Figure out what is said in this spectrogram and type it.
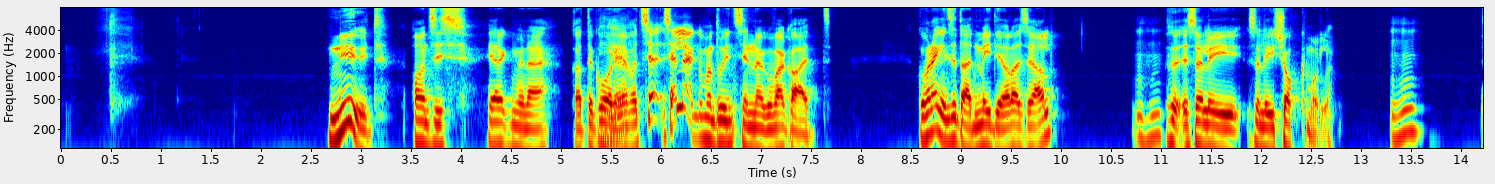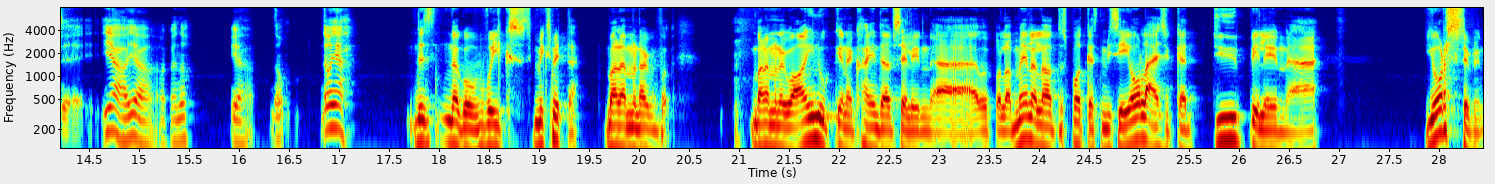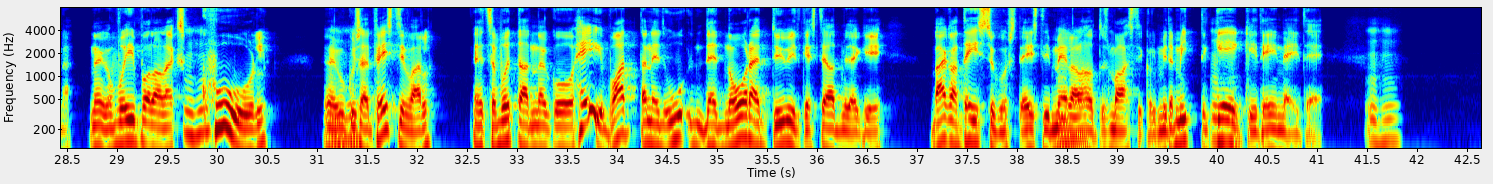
nüüd on siis järgmine kategooria, vot see, sellega ma tundsin nagu väga, et. kui ma nägin seda, et meid ei ole seal, Mhm, see oli, see oli šokk mulle. ja, ja, aga noh, ja no, nojah, nagu võiks, miks mitte, me oleme nagu, me oleme nagu ainukene kind of selline äh, võib-olla meelelahutus podcast, mis ei ole sihuke tüüpiline jorssimine. nagu võib-olla oleks mm Mhm. -hmm. cool, nagu Mhm. kui sa oled festival, et sa võtad nagu, hei, vaata need, need noored tüübid, kes teevad midagi väga teistsugust Eesti meelelahutusmaastikul, mida mitte Mhm. keegi teine ei tee. Mhm.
